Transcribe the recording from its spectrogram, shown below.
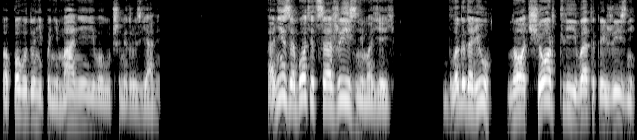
по поводу непонимания его лучшими друзьями. Они заботятся о жизни моей. Благодарю, но черт ли в этой жизни?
